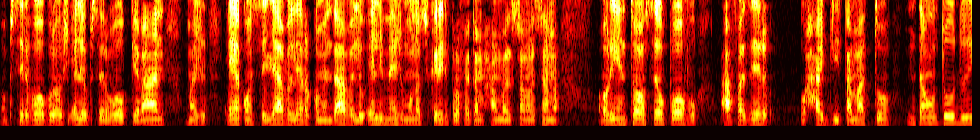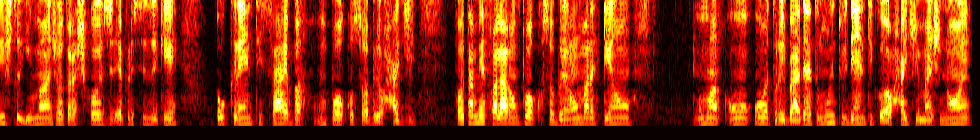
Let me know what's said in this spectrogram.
observou, ele observou o Qiran, mas é aconselhável, é recomendável, ele mesmo, o nosso querido profeta Muhammad orientou o seu povo a fazer o Hajj Tamaton. Então tudo isto e mais outras coisas é preciso que o crente saiba um pouco sobre o Hajj. Vou também falar um pouco sobre Umar, que é um, uma, um outro ibadat muito idêntico ao Hajj, mas não é,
